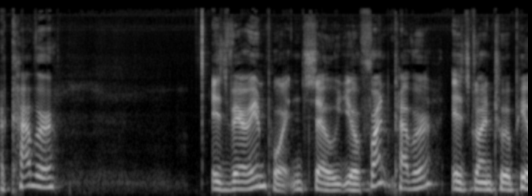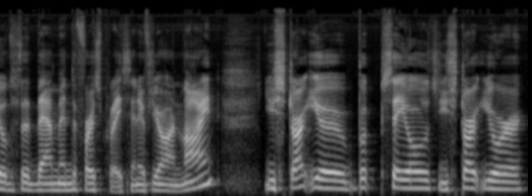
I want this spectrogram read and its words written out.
A cover is very important. So your front cover is going to appeal to them in the first place. And if you're online, you start your book sales, you start your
